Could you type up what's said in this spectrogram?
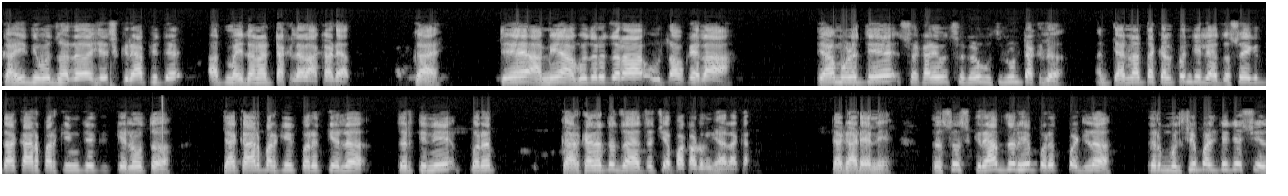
काही दिवस झालं हे स्क्रॅप इथे आत मैदानात टाकलेलं आखाड्यात. काय? ते आम्ही अगोदर जरा उठाव केला. त्यामुळे ते सकाळी सगळं उचलून टाकलं. आणि त्यांना आता कल्पना दिली जसं एकदा कार पार्किंग जे केलं होतं त्या कार पार्किंग परत केलं तर तिने परत कारखान्यातच जायचं चेपा काढून घ्यायला का त्या गाड्याने. तसं स्क्रॅप जर हे परत पडलं तर म्युन्सिपाल्टीच्या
